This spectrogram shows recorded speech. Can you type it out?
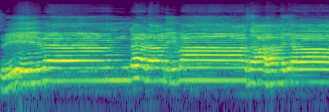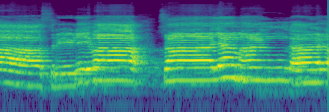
श्रीवेङ्कटनिवासाय श्रीनिवासाय मङ्गल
